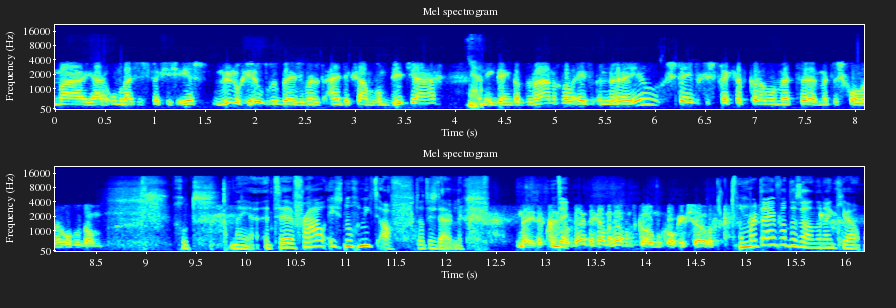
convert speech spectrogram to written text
Maar ja, de onderwijsinspectie is eerst nu nog heel druk bezig met het eindexamen van dit jaar. En ik denk dat daarna nog wel even een eh, heel stevig gesprek gaat komen met, eh, met de school in Rotterdam. Goed, nou ja, het eh, verhaal is nog niet af, dat is duidelijk. Nee, daar, komt- daar, daar gaat nog wel wat komen, gok ik zo. Martijn van der Zanden, dankjewel.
